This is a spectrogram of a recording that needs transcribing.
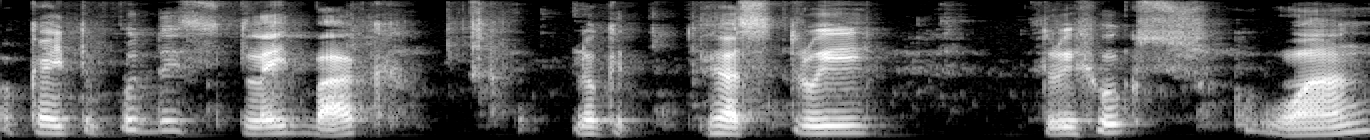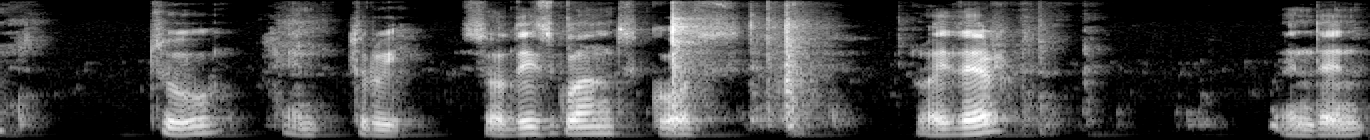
Okay, to put this plate back, look, it has three three hooks, one, two, and three. So this one goes right there, and then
